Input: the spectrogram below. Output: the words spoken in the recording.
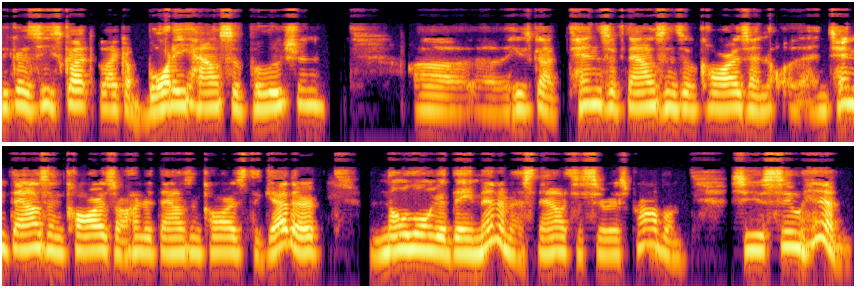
because he's got like a bawdy house of pollution. Uh, he's got tens of thousands of cars, and and ten thousand cars or hundred thousand cars together, no longer de minimis. Now it's a serious problem. So you sue him,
